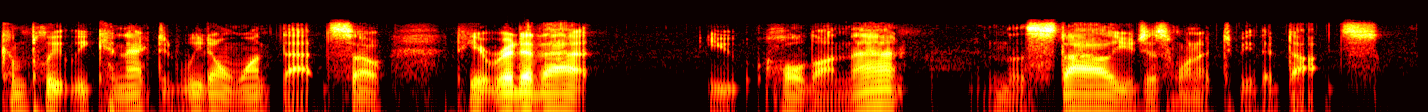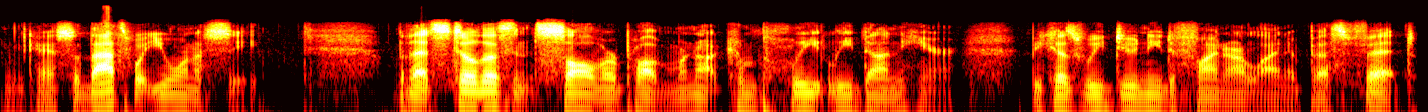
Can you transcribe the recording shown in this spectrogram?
completely connected, we don't want that. So to get rid of that, you hold on that. The style, you just want it to be the dots. Okay, so that's what you want to see. But that still doesn't solve our problem. We're not completely done here because we do need to find our line of best fit.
